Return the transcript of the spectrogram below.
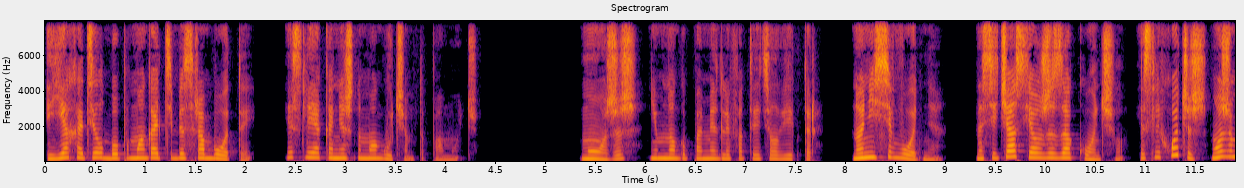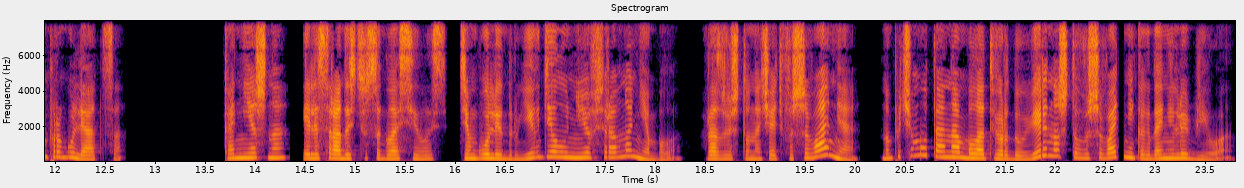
«И я хотел бы помогать тебе с работой, если я, конечно, могу чем-то помочь». «Можешь», — немного помедлив ответил Виктор. «Но не сегодня. На сейчас я уже закончил. Если хочешь, можем прогуляться». «Конечно», — Эля с радостью согласилась. Тем более других дел у нее все равно не было. Разве что начать вышивание. Но почему-то она была твердо уверена, что вышивать никогда не любила.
